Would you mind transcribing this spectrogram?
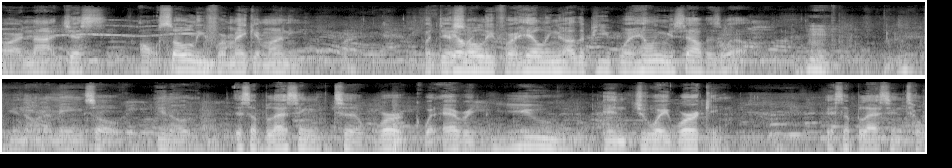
are not just solely for making money but they're Healing. solely for healing other people and healing yourself as well. Hmm. You know what i mean? So you know it's a blessing to work whatever you enjoy working. It's a blessing to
